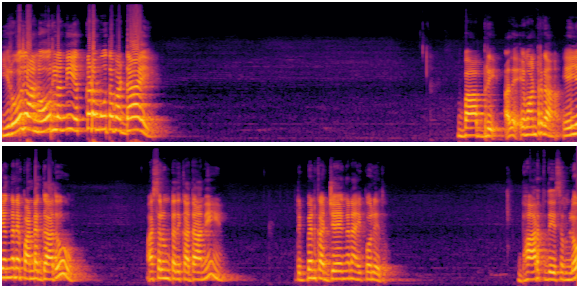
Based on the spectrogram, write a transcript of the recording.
ఈరోజు ఆ నోర్లన్నీ ఎక్కడ మూతపడ్డాయి? బాబ్రీ. అదే ఏమంటారుగా? వేయంగానే పండగ కాదు. అసలు ఉంటుంది కథ అని రిబ్బన్ కట్ చేయంగానే అయిపోలేదు. భారతదేశంలో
